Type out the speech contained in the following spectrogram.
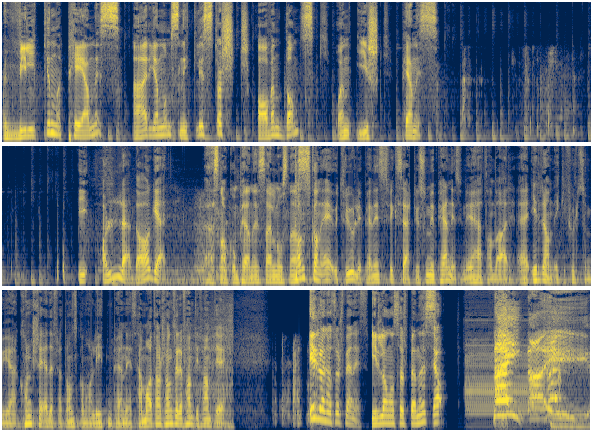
Hvilken penis er gjennomsnittlig størst av en dansk og en irsk penis? I alle dager. Det er snakk om penis, Ellen Osnes. Danskene er utrolig penisfiksert. Det er jo så mye penis i nyhetene der. Eh, Irland ikke fullt så mye. Kanskje er det for at danskene har liten penis. Her må jeg ta en sjanse. Det er 50-50. Irland har størst penis. Irland har størst penis? Ja. Nei! Nei!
